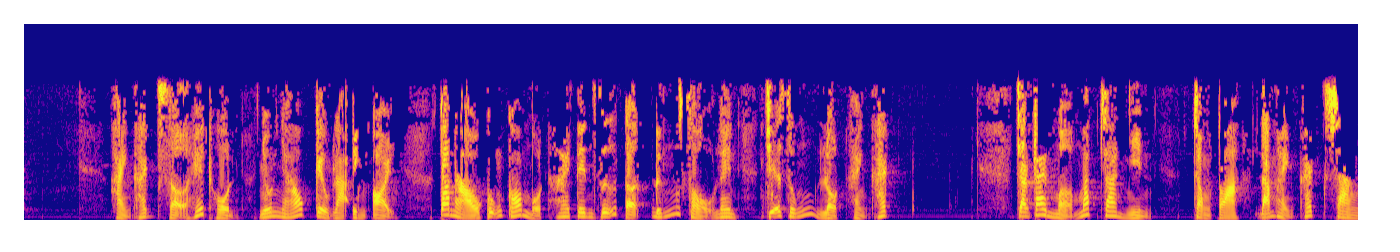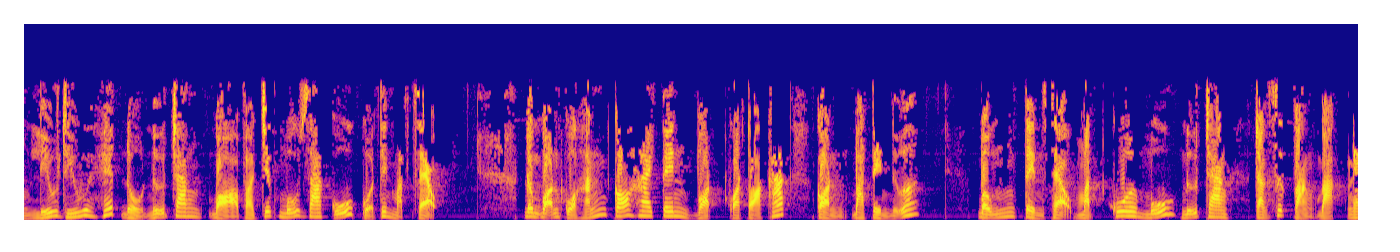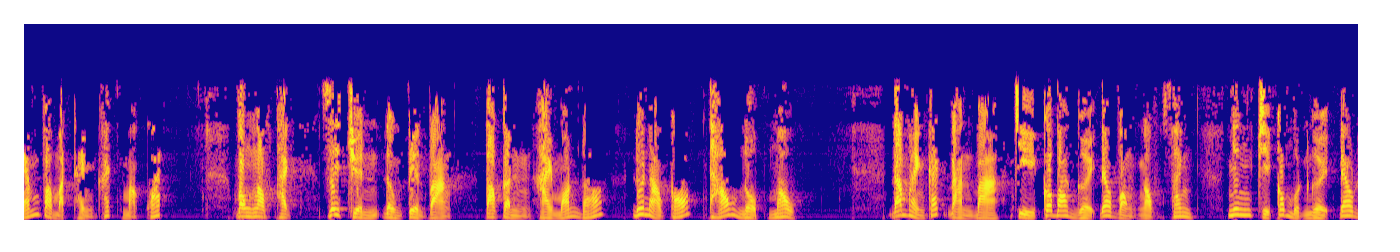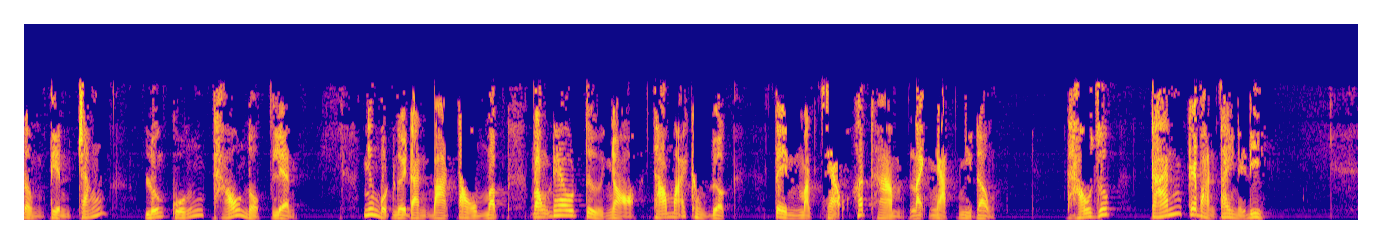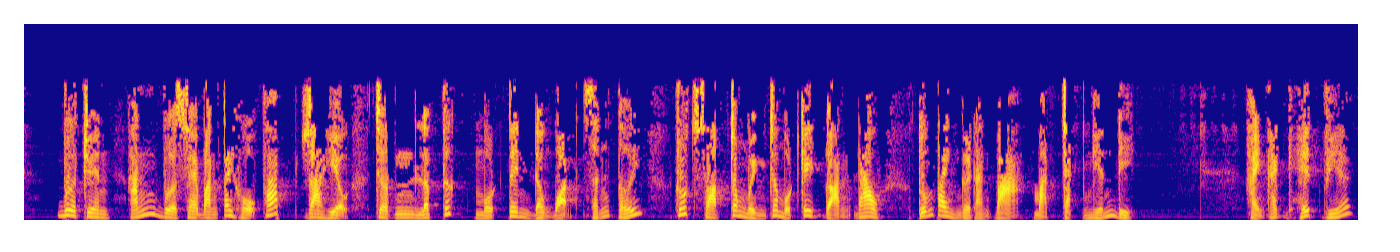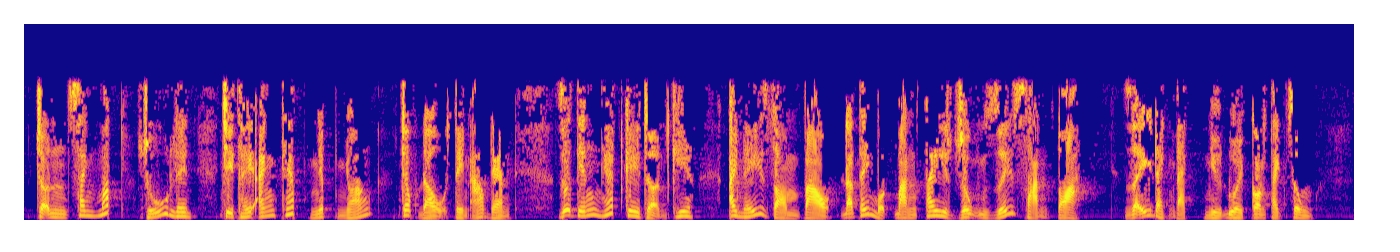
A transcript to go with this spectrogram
Hành khách sợ hết hồn, nhốn nháo kêu là inh ỏi, toa nào cũng có một hai tên dữ tợn đứng sổ lên, chĩa súng lột hành khách. Chàng trai mở mắt ra nhìn, trong tòa, đám hành khách sang liếu ríu hết đồ nữ trang bỏ vào chiếc mũ da cũ của tên mặt dẹo. Đồng bọn của hắn có hai tên vọt qua tòa khác, còn ba tên nữa. Bỗng tên sẹo mặt cua mũ nữ trang, trang sức vàng bạc ném vào mặt hành khách mà quát. Vòng ngọc thạch, dây chuyền đồng tiền vàng, tao cần hai món đó, đứa nào có, tháo nộp mau. Đám hành khách đàn bà chỉ có ba người đeo vòng ngọc xanh, nhưng chỉ có một người đeo đồng tiền trắng, luống cuống tháo nộp liền. Nhưng một người đàn bà tàu mập, vòng đeo từ nhỏ tháo mãi không được, tên mặt sẹo hất hàm lạnh nhạt như đồng. Tháo giúp, cán cái bàn tay này đi. Vừa truyền, hắn vừa xòe bàn tay hộ pháp ra hiệu, chợt lập tức một tên đồng bọn sấn tới, rút soạt trong mình cho một cây đoạn đao, túm tay người đàn bà mà chặt nghiến đi. Hành khách hết vía, trợn xanh mắt, rú lên, chỉ thấy ánh thép nhấp nhoáng, chốc đầu tên áo đen. Giữa tiếng hét kê rợn kia, anh ấy dòm vào đã thấy một bàn tay rụng dưới sàn tòa, dãy đạch đạch như đuôi con thạch sùng.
